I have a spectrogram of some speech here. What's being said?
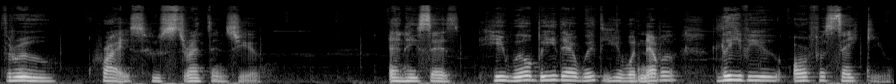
through Christ who strengthens you. And he says, He will be there with you. He will never leave you or forsake you.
